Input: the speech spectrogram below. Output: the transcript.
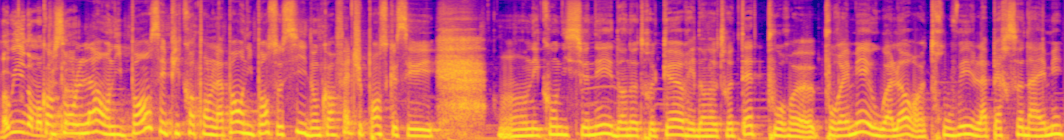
bah oui, non, quand plus, on l'a, on y pense et puis quand on l'a pas, on y pense aussi. Donc en fait, je pense que c'est, on est conditionné dans notre cœur et dans notre tête pour euh, pour aimer ou alors trouver la personne à aimer.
